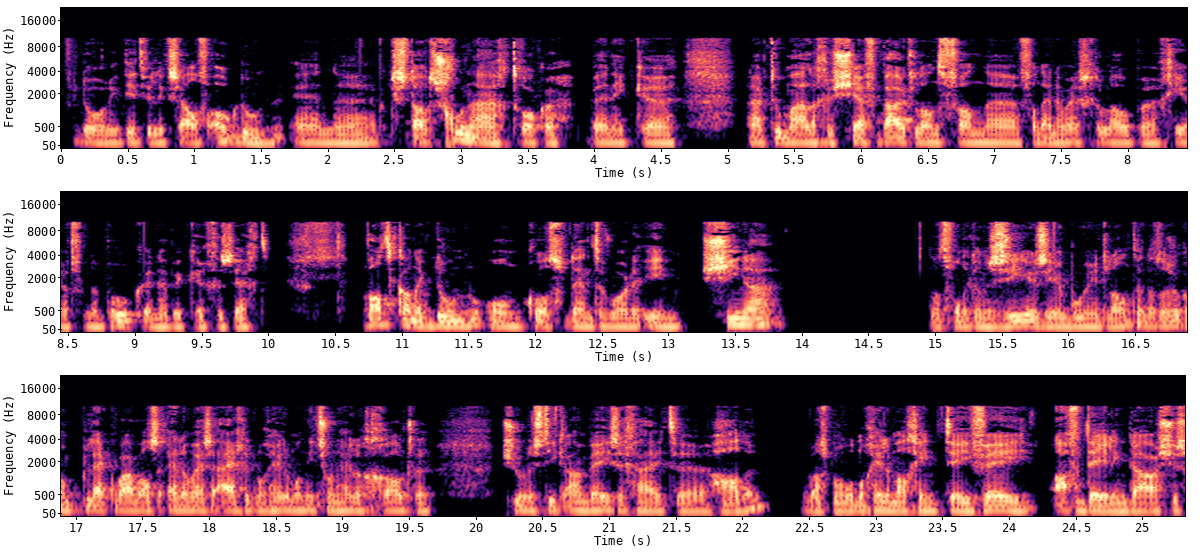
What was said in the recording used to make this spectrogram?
verdorie, dit wil ik zelf ook doen. En heb ik stoute schoenen aangetrokken. Ben ik naar toenmalige chef buitenland van, van NOS gelopen, Gerard van der Broek. En heb ik gezegd, wat kan ik doen om correspondent te worden in China? Dat vond ik een zeer, zeer boeiend land. En dat was ook een plek waar we als NOS eigenlijk nog helemaal niet zo'n hele grote journalistieke aanwezigheid uh, hadden. Er was bijvoorbeeld nog helemaal geen tv-afdeling daar, als, je,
